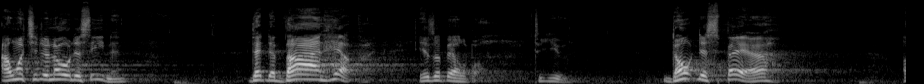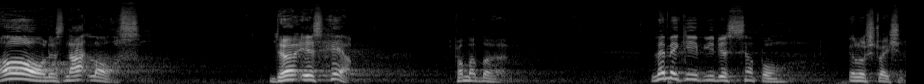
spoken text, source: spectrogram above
I want you to know this evening that divine help is available to you. Don't despair. All is not lost. There is help from above. Let me give you this simple illustration.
